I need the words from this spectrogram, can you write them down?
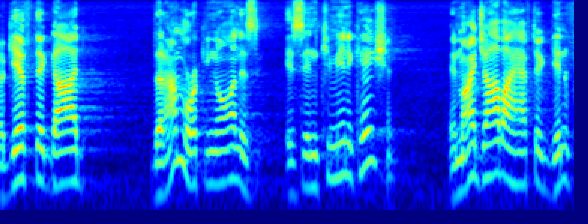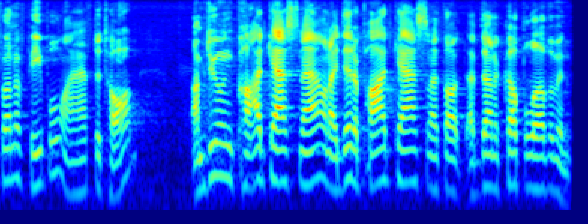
A gift that God, that I'm working on is, is in communication. In my job, I have to get in front of people, I have to talk. I'm doing podcasts now, and I did a podcast, and I thought I've done a couple of them, and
